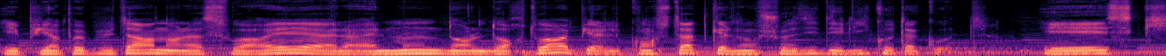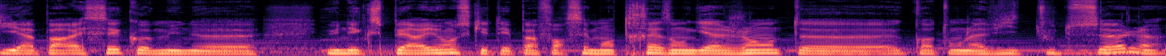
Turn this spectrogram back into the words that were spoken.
Et puis un peu plus tard dans la soirée, elles, montent dans le dortoir, et puis elles constatent qu'elles ont choisi des lits côte à côte. Et ce qui apparaissait comme une, euh, expérience qui n'était pas forcément très engageante euh, quand on la vit toute seule,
